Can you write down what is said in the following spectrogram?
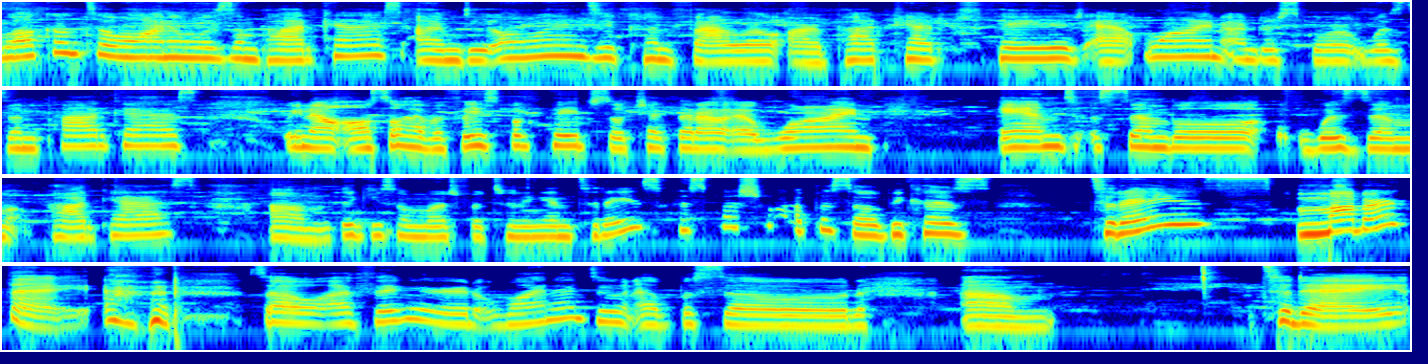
Welcome to Wine and Wisdom Podcast. I'm Dee Owens. You can follow our podcast page at wine underscore wisdom podcast. We now also have a Facebook page, so check that out at wine and symbol wisdom podcast. Um, thank you so much for tuning in. Today's a special episode because today's my birthday. so I figured why not do an episode um today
